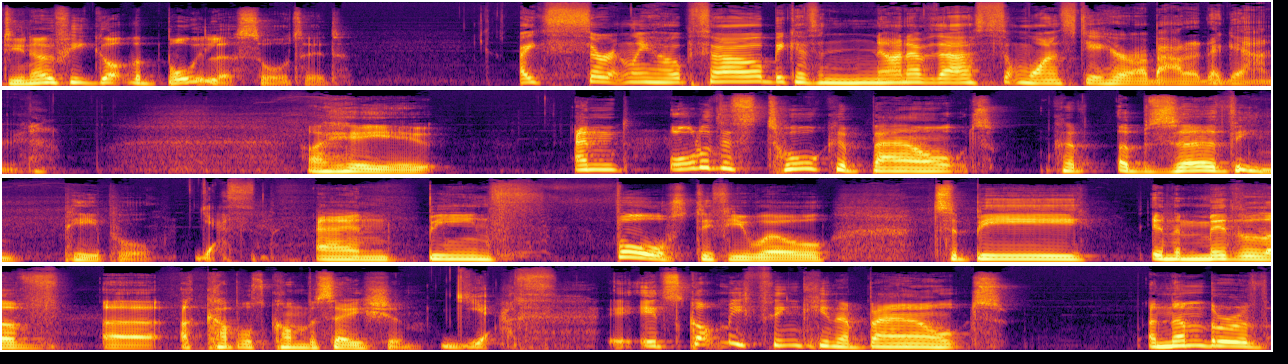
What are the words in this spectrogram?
Do you know if he got the boiler sorted? I certainly hope so because none of us wants to hear about it again. I hear you. And all of this talk about kind of observing people Yes. and being forced, if you will, to be in the middle of uh, a couple's conversation. Yes. It's got me thinking about a number of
